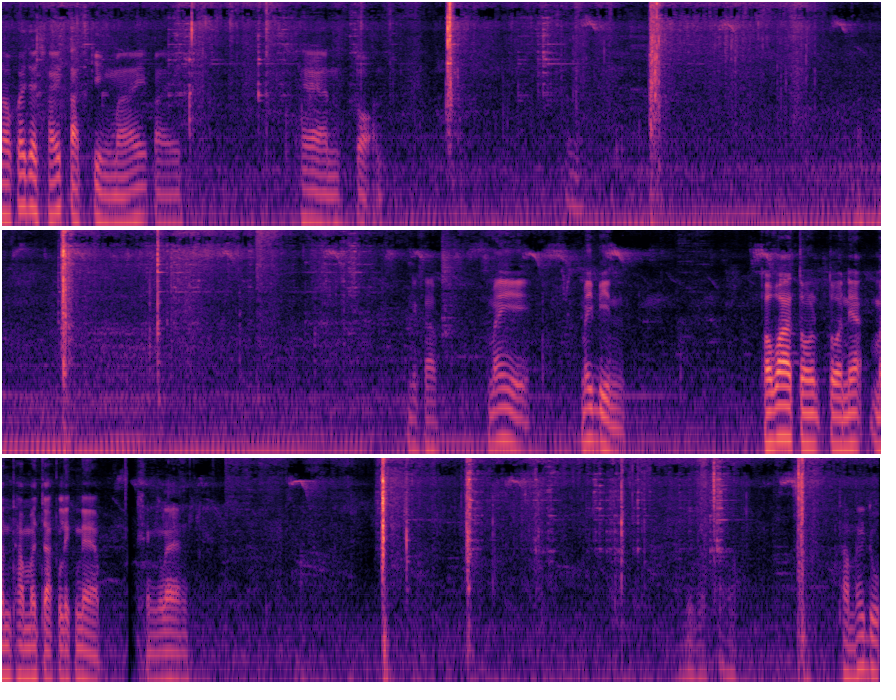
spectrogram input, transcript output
เราก็จะใช้ตัดกิ่งไม้ไปแทนก่อนนี่ครับไม่ ไม่บิน เพราะว่าตัวตัวเนี้ยมันทำมาจากเหล็กแหนบแข็งแรงทำให้ดู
